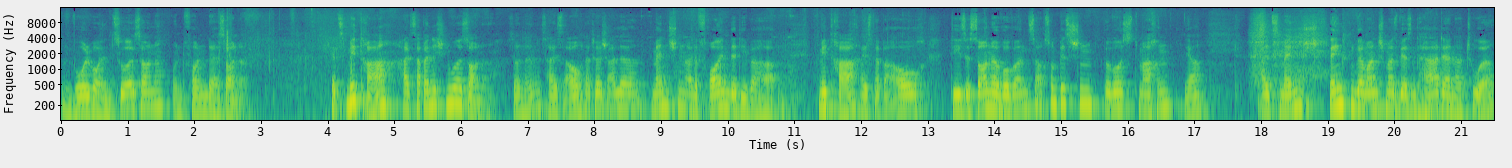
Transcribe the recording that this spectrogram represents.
Und Wohlwollen zur Sonne und von der Sonne. Jetzt Mitra heißt aber nicht nur Sonne, sondern es heißt auch natürlich alle Menschen, alle Freunde, die wir haben. Mitra heißt aber auch diese Sonne, wo wir uns auch so ein bisschen bewusst machen, ja. Als Mensch denken wir manchmal, wir sind Herr der Natur,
